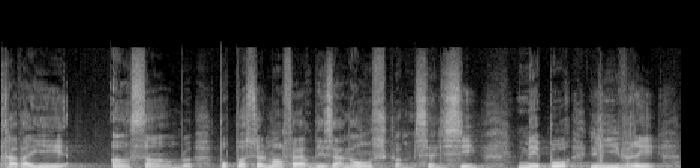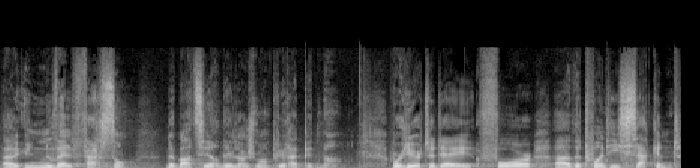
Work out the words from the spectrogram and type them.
travailler ensemble pour pas seulement faire des annonces comme celle-ci, mais pour livrer euh, une nouvelle façon de bâtir des logements plus rapidement. We're here today for uh, the 22nd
